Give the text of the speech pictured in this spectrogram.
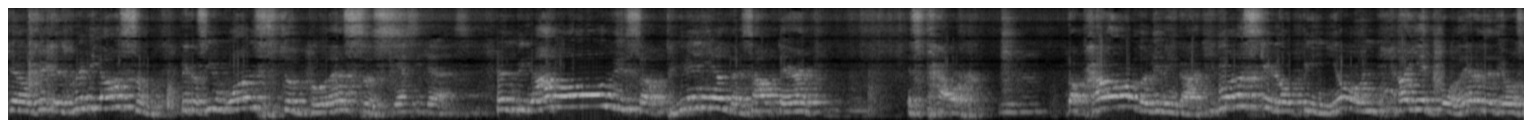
You know, it's really awesome because he wants to bless us. Yes, he does. And beyond all this opinion that's out there, is power. Mm-hmm. The power of the living God. Más que la opinión, hay el poder de Dios.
